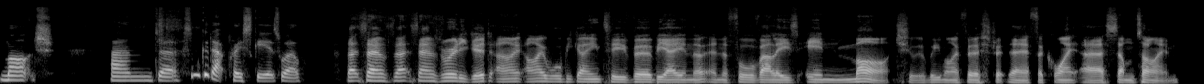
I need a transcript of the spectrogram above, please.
March and uh, some good après ski as well. That sounds that sounds really good. I, I will be going to Verbier in the in the Four Valleys in March. It will be my first trip there for quite uh, some time.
